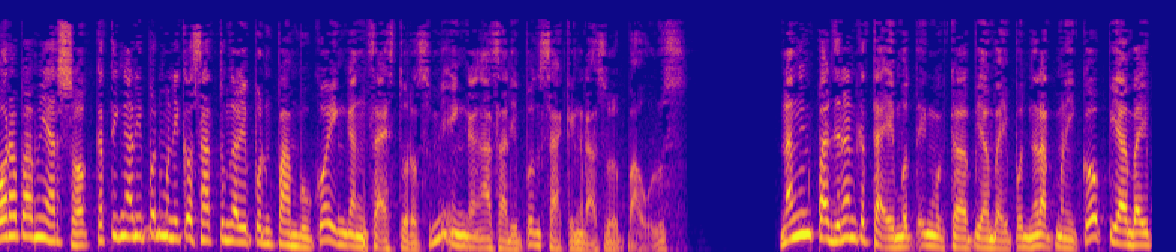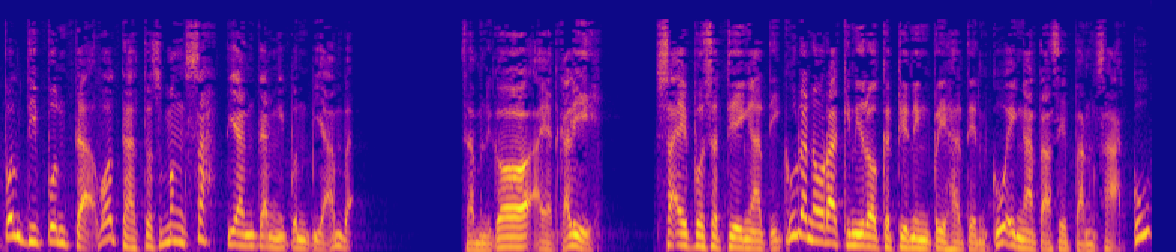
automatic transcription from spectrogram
Para pamirsa, ketingalipun menika satunggalipun pambuka ingkang saestu resmi ingkang asalipun saking Rasul Paulus. Nanging panjenengan kedah emut ing wekdal piyambakipun nyerat menika piyambakipun dipun dakwa dados mengsah tiang-tiangipun piyambak. Samenika ayat kali. Saebo sedih ing atiku lan ora ginira gedhening prihatinku ing ngatasé bangsaku,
